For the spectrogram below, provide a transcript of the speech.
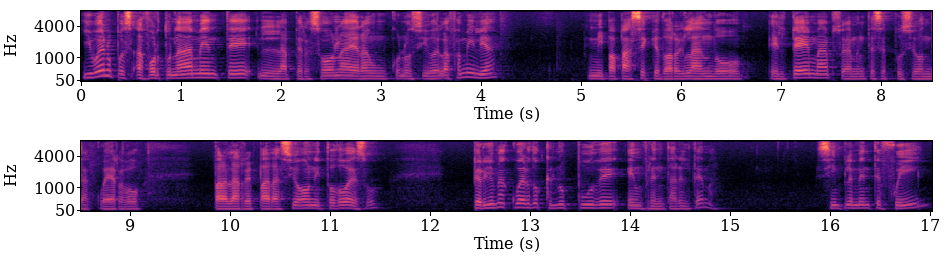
Y bueno, pues afortunadamente la persona era un conocido de la familia. Mi papá se quedó arreglando el tema, pues obviamente se pusieron de acuerdo para la reparación y todo eso. Pero yo me acuerdo que no pude enfrentar el tema. Simplemente fui,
